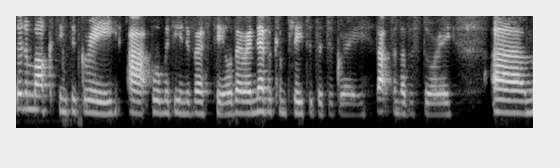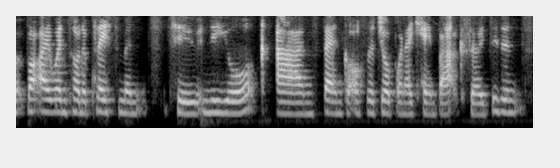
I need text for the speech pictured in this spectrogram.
did a marketing degree at Bournemouth University, although I never completed the degree. That's another story. Um, but I went on a placement to New York and then got offered a job when I came back. So I didn't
